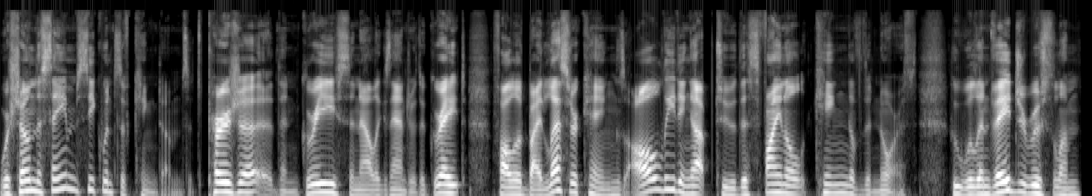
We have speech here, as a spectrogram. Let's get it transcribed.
We're shown the same sequence of kingdoms. It's Persia, then Greece, and Alexander the Great, followed by lesser kings, all leading up to this final king of the north, who will invade Jerusalem,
